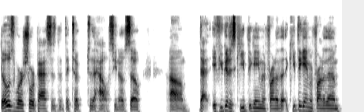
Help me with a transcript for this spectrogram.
Those were short passes that they took to the house. You know, so um, that if you could just keep the game in front of the keep the game in front of them,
